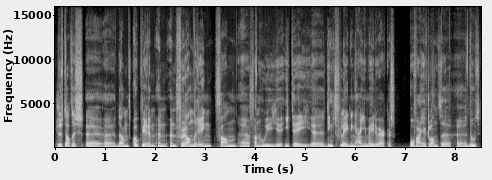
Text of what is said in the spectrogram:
Dus dat is eh, eh, dan ook weer een, een, een verandering van, van hoe je je IT-dienstverlening aan je medewerkers of aan je klanten doet.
